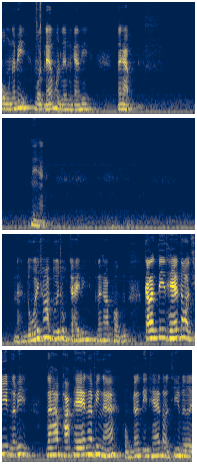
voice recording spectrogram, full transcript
องค์นะพี่หมดแล้วหมดเลยเหมือนกันพี่นะครับนี่ฮะนะดูให้ชอบดูให้ถูกใจพี่นะครับ ผมการันตีแท้ตลอดชีพนะพี่นะครับพระแท้นะพี่นะ ผมการันตีแท้ตลอดชีพเลย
